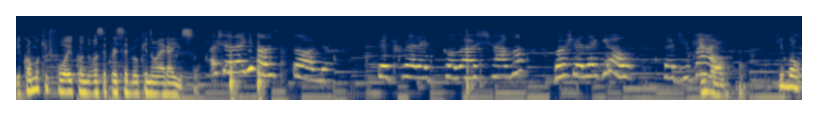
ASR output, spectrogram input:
E como que foi quando você percebeu que não era isso? Achei legal a história. Achei diferente como eu achava, mas achei legal. Tá Que demais. bom. Que bom.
